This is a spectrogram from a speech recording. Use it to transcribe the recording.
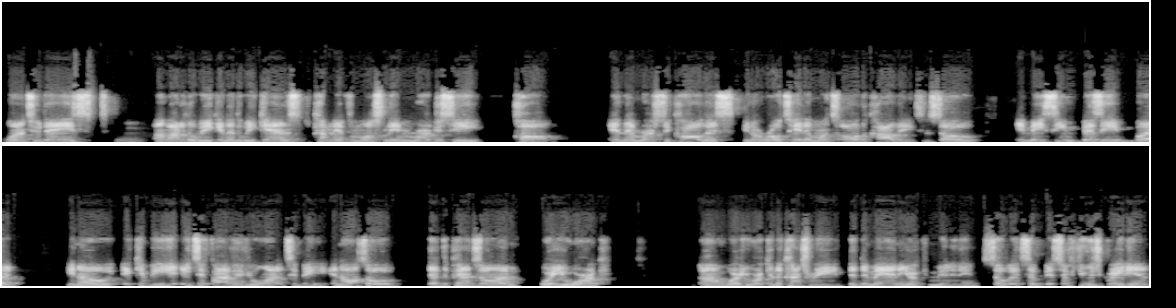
one or two days mm. um, out of the week, and then the weekends coming in for mostly emergency call. And the emergency call is, you know, rotate amongst all the colleagues. And so it may seem busy, but, you know, it can be eight to five if you want it to be. And also that depends on where you work, um, where you work in the country, the demand in your community. So it's a, it's a huge gradient.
